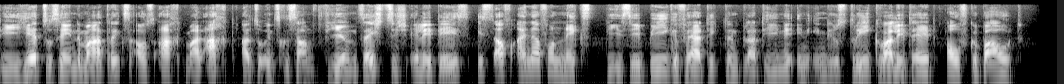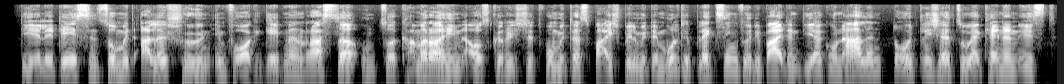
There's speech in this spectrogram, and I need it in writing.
die hier zu sehende Matrix aus 8x8, also insgesamt 64 LEDs, ist auf einer von Next PCB gefertigten Platine in Industriequalität aufgebaut. Die LEDs sind somit alle schön im vorgegebenen Raster und zur Kamera hin ausgerichtet, womit das Beispiel mit dem Multiplexing für die beiden Diagonalen deutlicher zu erkennen ist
